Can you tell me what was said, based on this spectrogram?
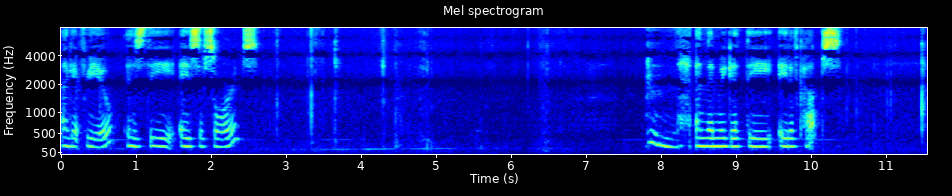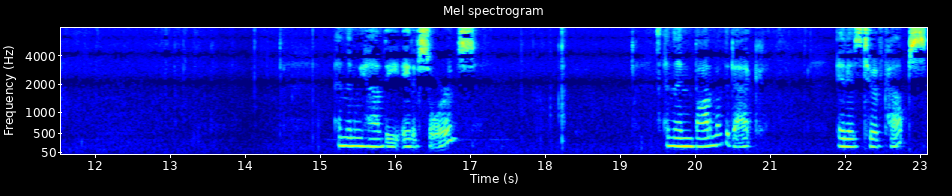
I get for you is the Ace of Swords. and then we get the Eight of Cups. And then we have the Eight of Swords. And then bottom of the deck, it is Two of Cups.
